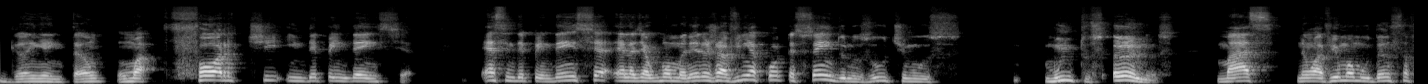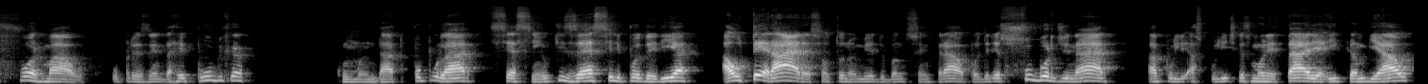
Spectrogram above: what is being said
ganha, então, uma forte independência. Essa independência, ela de alguma maneira já vinha acontecendo nos últimos muitos anos, mas não havia uma mudança formal. O presidente da República, com mandato popular, se assim o quisesse, ele poderia alterar essa autonomia do Banco Central, poderia subordinar a, as políticas monetária e cambial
